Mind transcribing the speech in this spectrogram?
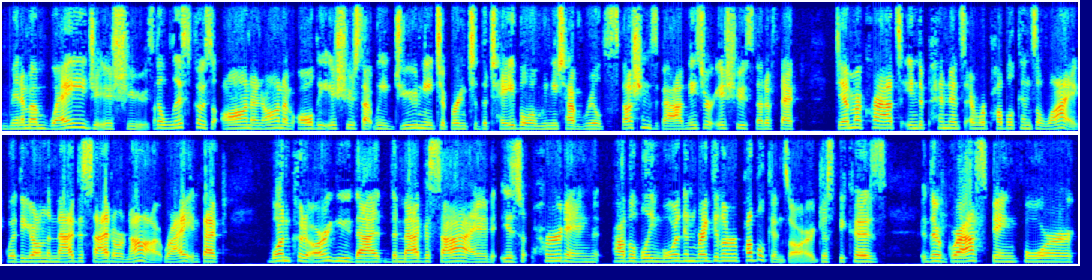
minimum wage issues. The list goes on and on of all the issues that we do need to bring to the table and we need to have real discussions about. And these are issues that affect Democrats, independents, and Republicans alike, whether you're on the MAGA side or not, right? In fact, one could argue that the MAGA side is hurting probably more than regular Republicans are, just because they're grasping for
